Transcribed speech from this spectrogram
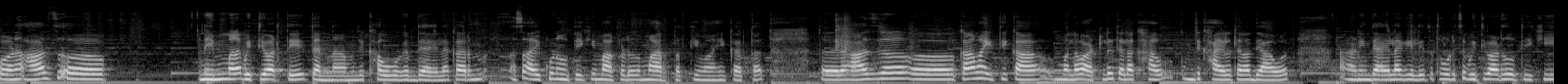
पण आज नेहमी मला भीती वाटते त्यांना म्हणजे खाऊ वगैरे द्यायला. कारण असं ऐकून होते की माकडं मारतात किंवा हे करतात. तर आज का माहिती का मला वाटलं त्याला खा म्हणजे खायला त्याला द्यावं आणि द्यायला गेले तर थोडीसं भीती वाटत होती की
